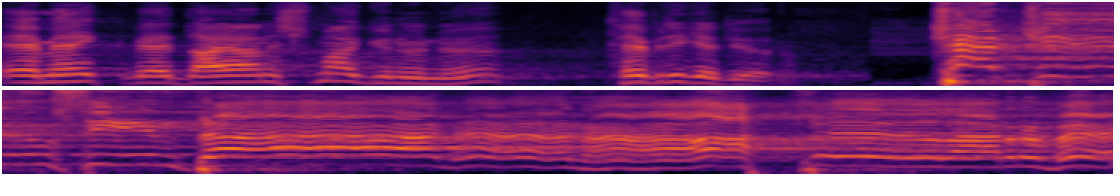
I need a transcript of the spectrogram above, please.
Emek ve Dayanışma Günü'nü tebrik ediyorum. Kerkün zindanına attılar beni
